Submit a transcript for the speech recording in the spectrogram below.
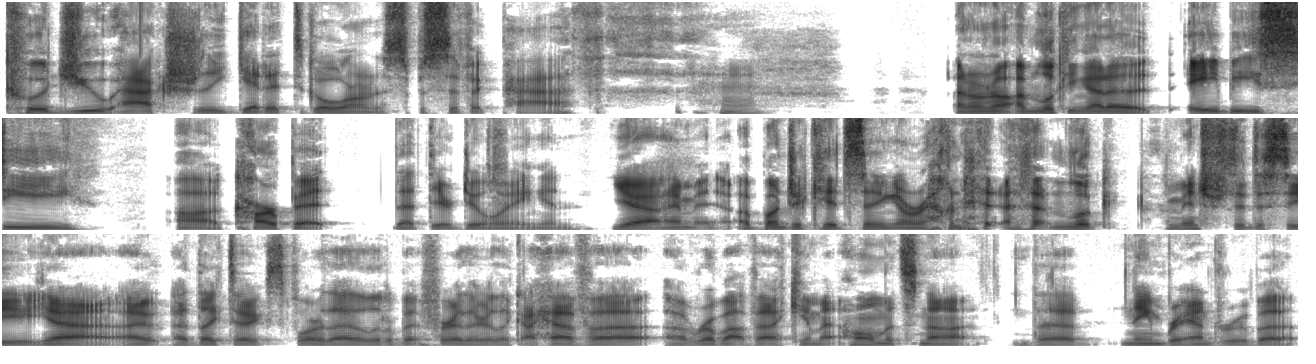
Could you actually get it to go on a specific path? Hmm. I don't know. I'm looking at a ABC uh, carpet that they're doing and yeah i'm a bunch of kids sitting around it. And i'm look i'm interested to see yeah I, would like to explore that a little bit further. Like i have a, a, robot vacuum at home. It's not the name brand roomba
